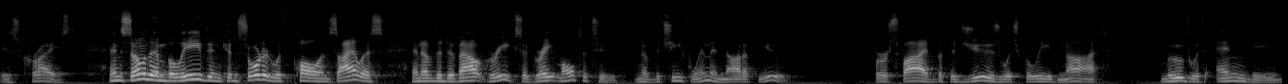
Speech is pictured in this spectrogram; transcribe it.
is Christ. And some of them believed and consorted with Paul and Silas, and of the devout Greeks a great multitude, and of the chief women not a few. Verse 5 But the Jews which believed not, moved with envy,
